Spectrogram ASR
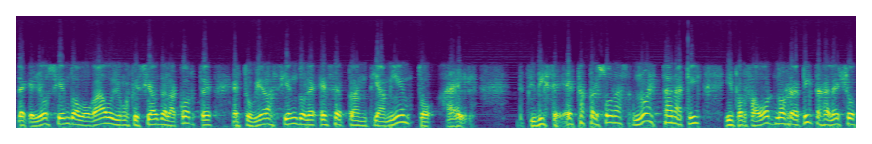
de que yo siendo abogado y un oficial de la corte estuviera haciéndole ese planteamiento a él. Dice, estas personas no están aquí y por favor no repitas el hecho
